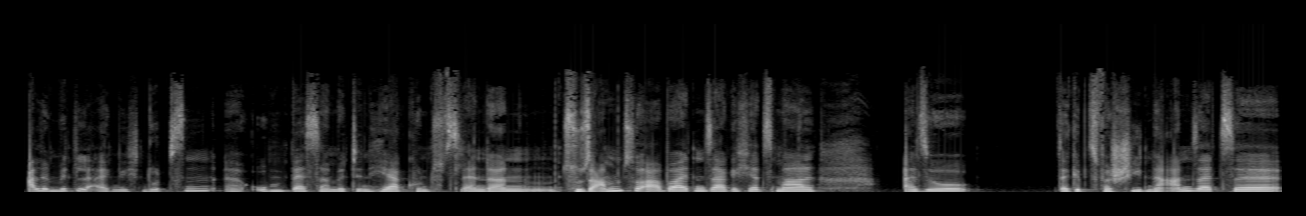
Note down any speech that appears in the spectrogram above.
alle Mittel eigentlich nutzen, äh, um besser mit den Herkunftsländern zusammenzuarbeiten, sage ich jetzt mal. Also da gibt es verschiedene Ansätze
